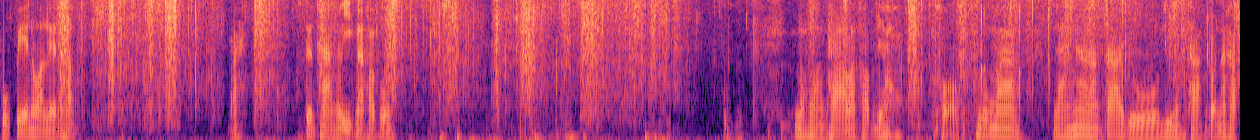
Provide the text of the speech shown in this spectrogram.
ผูกเปนอนเลยนะครับ ไปเดินทางกันอีกนะครับ ผม ระหว่างทางนะครับ เดี๋ยวขอลงมา ล้างหน้าล้างตาอยู่ริมทางก่อนนะครับ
